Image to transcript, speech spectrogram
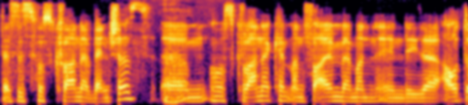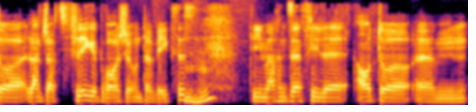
das ist Husqvarna Ventures. Ähm, Husqvarna kennt man vor allem, wenn man in dieser Outdoor-Landschaftspflegebranche unterwegs ist. Die machen sehr viele Outdoor-Roboter, ähm,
